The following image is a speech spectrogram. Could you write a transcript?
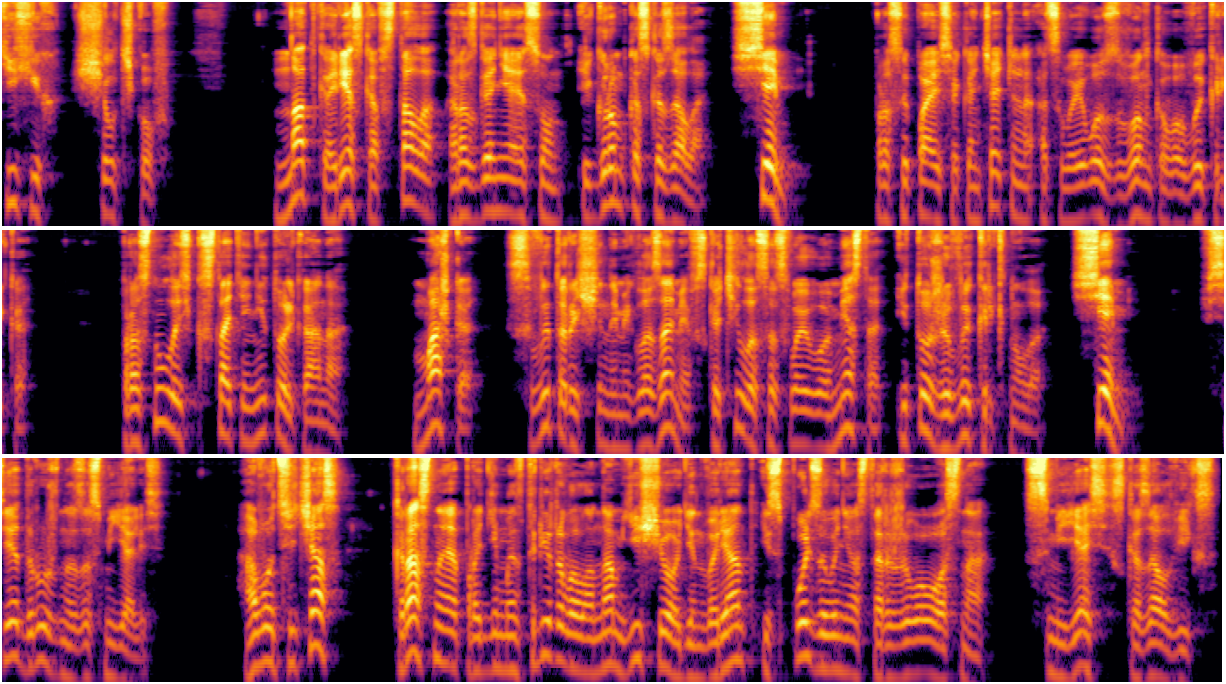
тихих щелчков. Натка резко встала, разгоняя сон, и громко сказала «Семь!», просыпаясь окончательно от своего звонкого выкрика. Проснулась, кстати, не только она. Машка с вытаращенными глазами вскочила со своего места и тоже выкрикнула «Семь!». Все дружно засмеялись. А вот сейчас Красная продемонстрировала нам еще один вариант использования сторожевого сна. Смеясь, сказал Викс.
